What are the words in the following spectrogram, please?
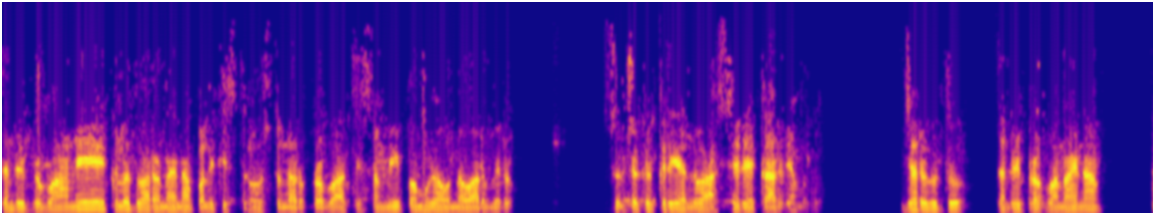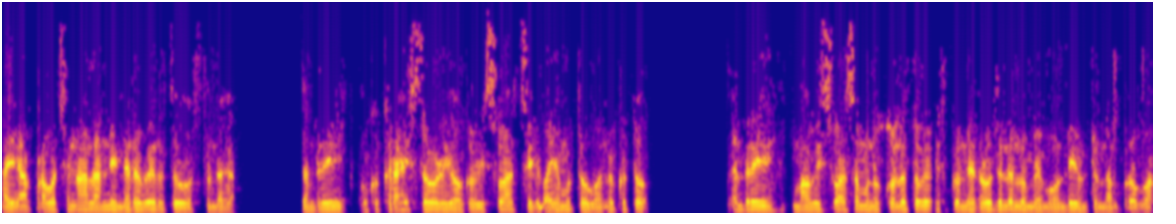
తండ్రి ప్రభా అనేకుల ద్వారా నైనా పలికిస్తూ వస్తున్నారు ప్రభా. అతి సమీపముగా ఉన్నవారు మీరు. సూచక క్రియలు ఆశ్చర్య కార్యములు జరుగుతూ తండ్రి ప్రభా నాయన అయ్యా ప్రవచనాలన్నీ నెరవేరుతూ వస్తుండగా తండ్రి ఒక క్రైస్తవుడి ఒక విశ్వాసి భయముతో వణుకుతో తండ్రి మా విశ్వాసమును కొలత వేసుకునే రోజులలో మేము ఉండి ఉంటున్నాం ప్రభా.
